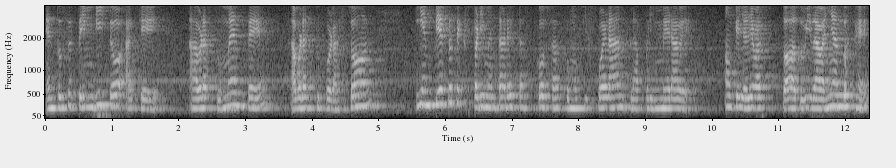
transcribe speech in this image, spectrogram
Entonces te invito a que abras tu mente, abras tu corazón y empieces a experimentar estas cosas como si fueran la primera vez. Aunque ya llevas toda tu vida bañándote,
